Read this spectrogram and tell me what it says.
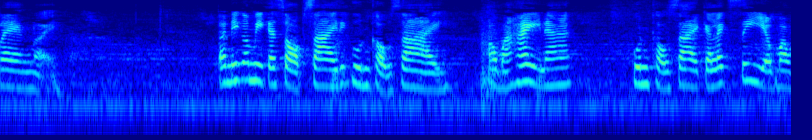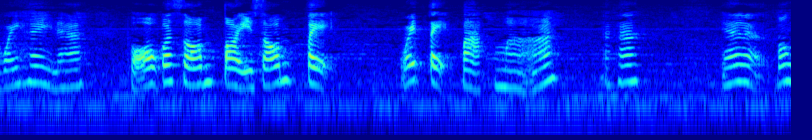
แรงๆหน่อย ตอนนี้ก็มีกระสอบทรายที่คุณเขาทรายเอามาให้นะฮะคุณเขาทรายกาแล็กซี่เอามาไว้ให้นะฮะพอก็ซ้อมต่อยซ้อมเตะ ไว้เตะปากหมานะคะเนี่ยต้อง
